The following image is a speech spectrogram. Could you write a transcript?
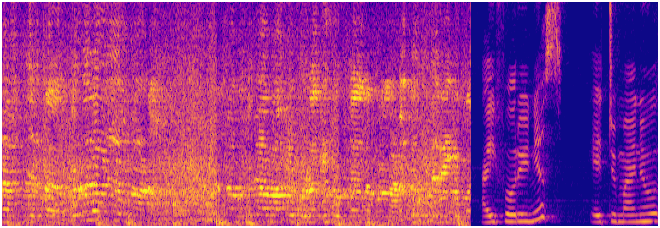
രാജ്യത്ത് തൊഴിലാളി ഒന്നാണ് എന്ന മുദ്രാവാക്യം വിളക്കിക്കൊണ്ട് നമ്മൾ നടത്തിക്കൊണ്ടിരിക്കുന്നത് ഐ ന്യൂസ് ഏറ്റുമാനൂർ.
